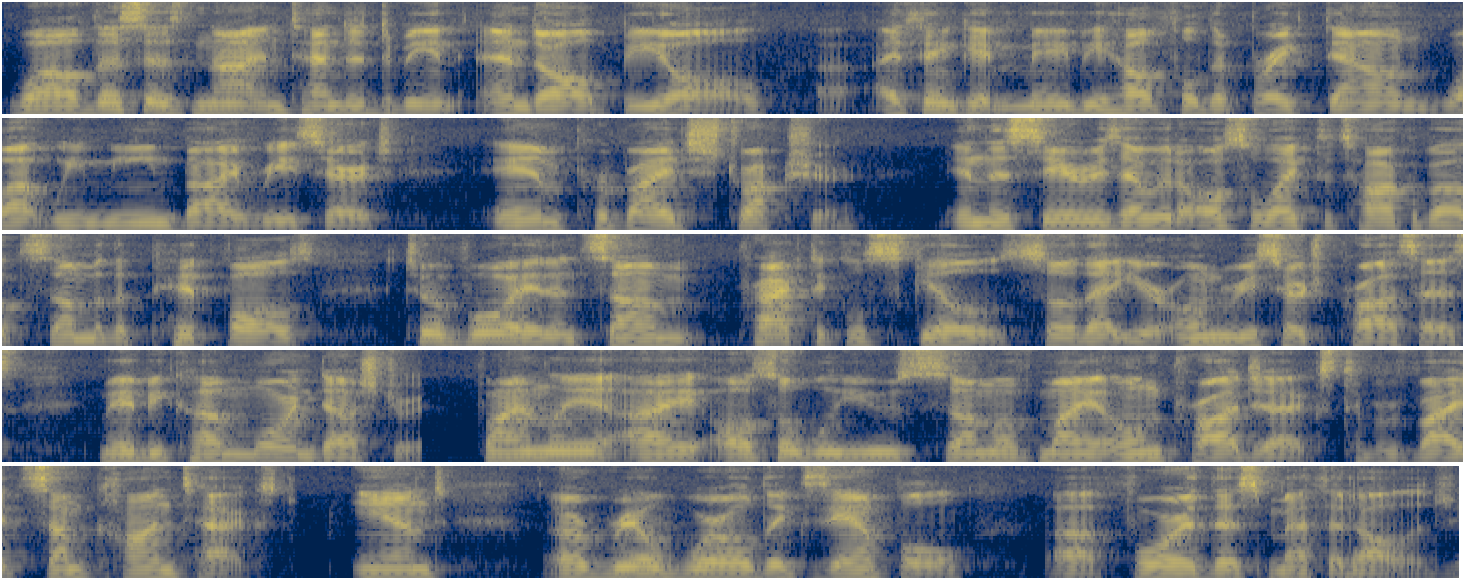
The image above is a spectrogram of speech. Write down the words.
While this is not intended to be an end all be all, I think it may be helpful to break down what we mean by research and provide structure. In this series, I would also like to talk about some of the pitfalls to avoid and some practical skills so that your own research process may become more industrial. Finally, I also will use some of my own projects to provide some context and a real world example uh, for this methodology.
